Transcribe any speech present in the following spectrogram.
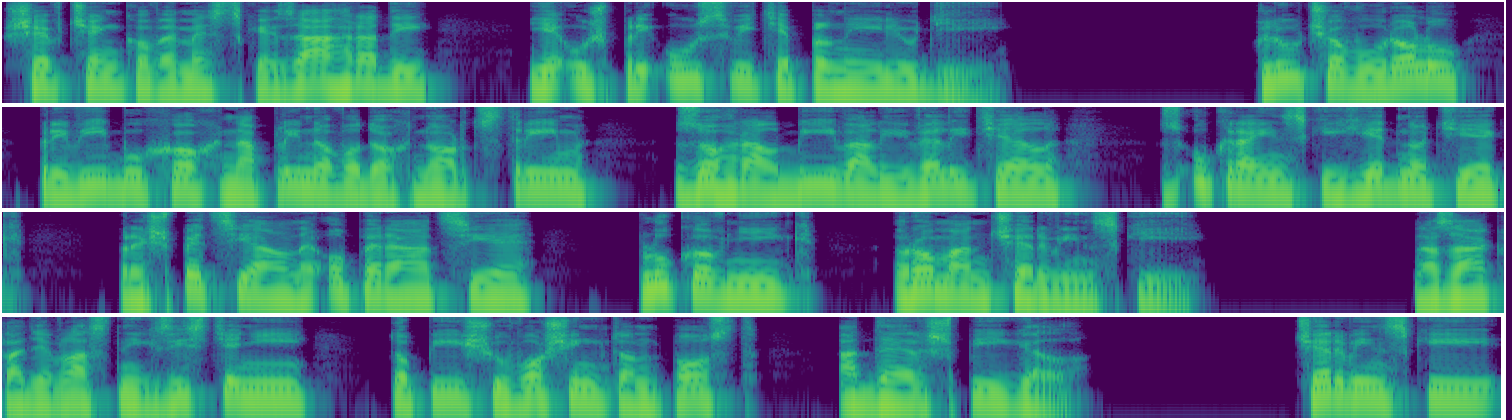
Ševčenkové mestské záhrady, je už pri úsvite plný ľudí. Kľúčovú rolu pri výbuchoch na plynovodoch Nord Stream zohral bývalý veliteľ z ukrajinských jednotiek pre špeciálne operácie plukovník Roman Červinský. Na základe vlastných zistení to píšu Washington Post a Der Spiegel. Červinský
